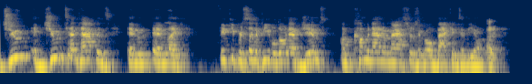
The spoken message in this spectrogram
June if June 10th happens and and like 50% of people don't have gyms, I'm coming out of Masters and going back into the open.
